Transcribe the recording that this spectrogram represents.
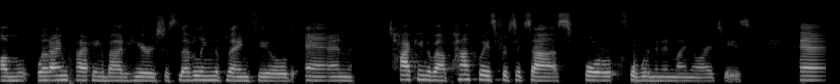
um, what I'm talking about here is just leveling the playing field and talking about pathways for success for, for women and minorities. And,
